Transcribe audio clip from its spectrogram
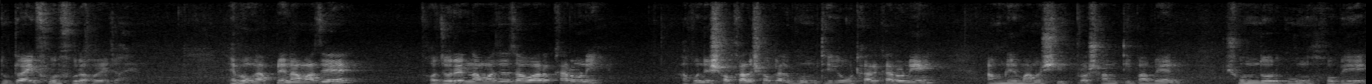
দুটাই ফুরফুরা হয়ে যায়। এবং আপনি নামাজে ফজরের নামাজে যাওয়ার কারণে, আপনি সকাল সকাল ঘুম থেকে ওঠার কারণে আপনি মানসিক প্রশান্তি পাবেন, সুন্দর ঘুম হবে,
